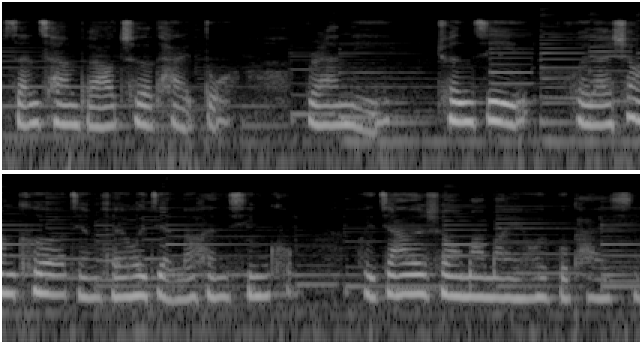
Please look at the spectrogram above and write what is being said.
三餐不要吃的太多，不然你春季回来上课减肥会减得很辛苦，回家的时候妈妈也会不开心。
